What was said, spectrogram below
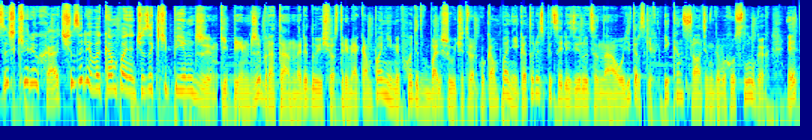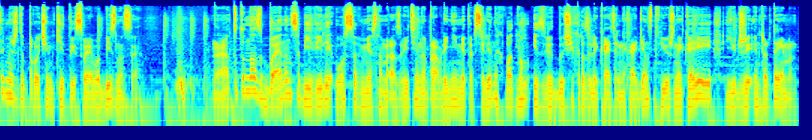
Слышь, Кирюха, а что за левая компания, что за KPMG? KPMG, братан, наряду еще с тремя компаниями входит в большую четверку компаний, которые специализируются на аудиторских и консалтинговых услугах. Это, между прочим, киты своего бизнеса. А тут у нас Binance объявили о совместном развитии направления метавселенных в одном из ведущих развлекательных агентств Южной Кореи UG Entertainment.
